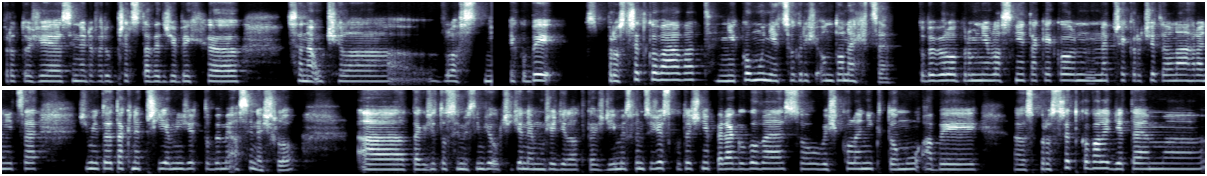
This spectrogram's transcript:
protože si nedovedu představit, že bych se naučila vlastně jakoby zprostředkovávat někomu něco, když on to nechce. To by bylo pro mě vlastně tak jako nepřekročitelná hranice, že mi to je tak nepříjemný, že to by mi asi nešlo. A, takže to si myslím, že určitě nemůže dělat každý. Myslím si, že skutečně pedagogové jsou vyškoleni k tomu, aby eh, zprostředkovali dětem eh,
